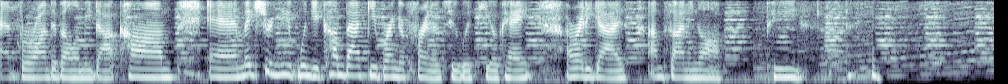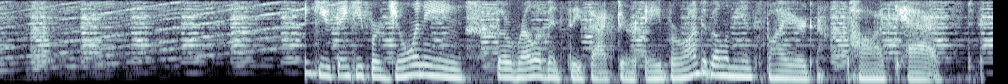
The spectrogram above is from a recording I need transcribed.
at verondabellamy.com. And make sure you, when you come back, you bring a friend or two with you, okay? Alrighty, guys, I'm signing off. Peace. Thank you. Thank you for joining the Relevancy Factor, a Veronda Bellamy inspired podcast.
